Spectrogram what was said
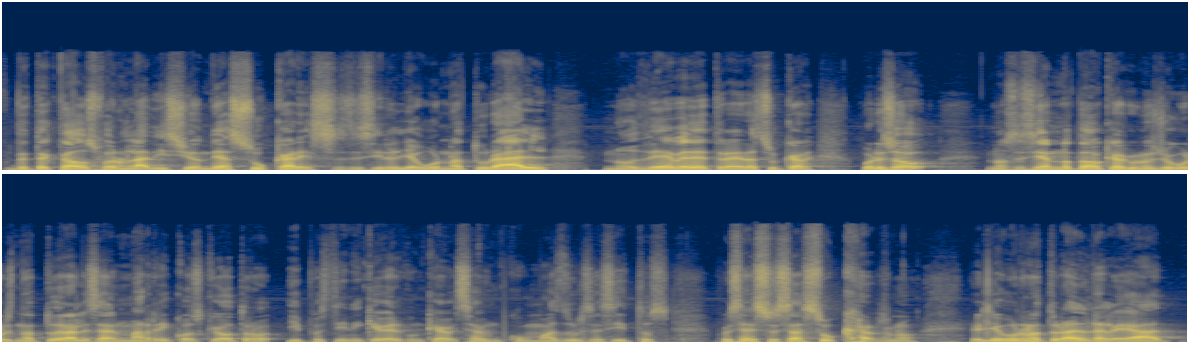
detectados fueron la adición de azúcares, es decir, el yogur natural no debe de traer azúcar. Por eso, no sé si han notado que algunos yogures naturales saben más ricos que otros y pues tiene que ver con que saben como más dulcecitos. Pues eso es azúcar, ¿no? El yogur natural en realidad,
